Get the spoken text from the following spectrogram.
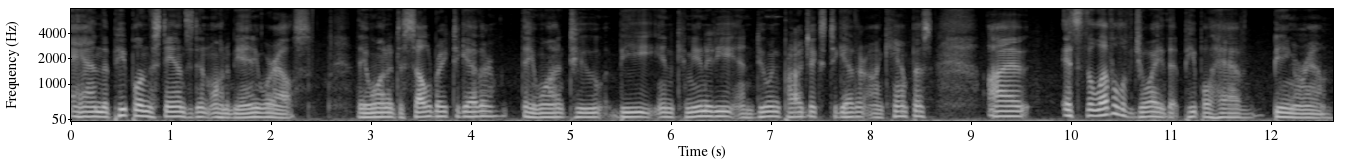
and the people in the stands didn't want to be anywhere else. They wanted to celebrate together. They want to be in community and doing projects together on campus. Uh, it's the level of joy that people have being around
